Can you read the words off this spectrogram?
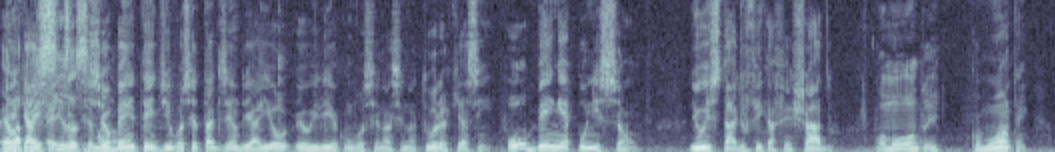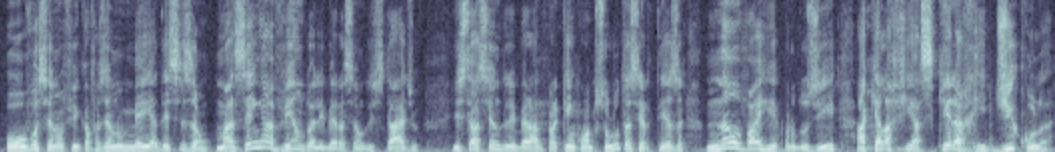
É ela é precisa ser se maior. Se eu bem entendi, você está dizendo, e aí eu, eu iria com você na assinatura, que é assim, ou bem é punição e o estádio fica fechado. Como ontem. Como ontem. Ou você não fica fazendo meia decisão. Mas em havendo a liberação do estádio, está sendo liberado para quem com absoluta certeza não vai reproduzir aquela fiasqueira ridícula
